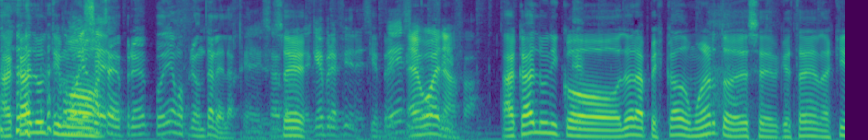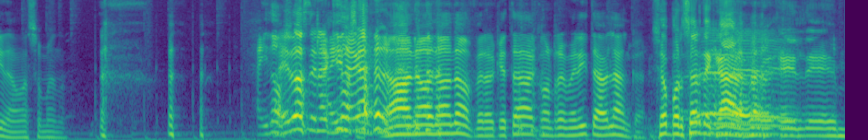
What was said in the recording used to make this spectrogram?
Acá el último. Como Podríamos, dice- hacer- pre- podríamos preguntarle a la gente. Exactamente. Sí. ¿Qué prefieres? ¿Qué ¿PES Es buena. FIFA? Acá el único olor a pescado muerto es el que está en la esquina, más o menos. Hay dos. Hay dos en la esquina dos en- No, no, no, no, pero el que está con remerita blanca. Yo por suerte, Eh. claro, el de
